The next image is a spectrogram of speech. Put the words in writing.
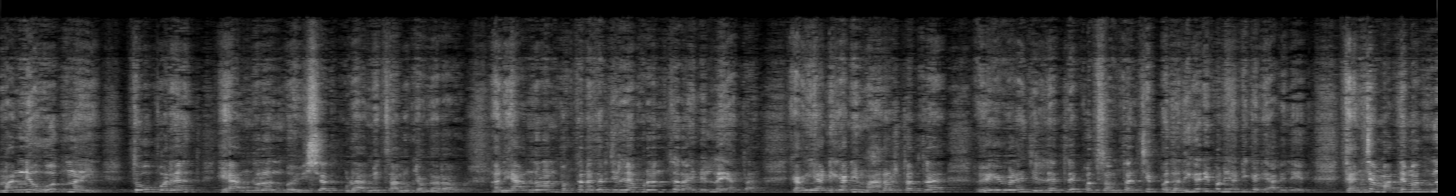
मान्य होत नाही. तोपर्यंत हे आंदोलन भविष्यात पुढे आम्ही चालू ठेवणार आहोत. आणि हे आंदोलन फक्त नगर जिल्ह्यापर्यंत राहिलेलं नाही आता. कारण या ठिकाणी महाराष्ट्रातल्या वेगवेगळ्या जिल्ह्यातले पदसंस्थांचे पदाधिकारी पण या ठिकाणी आलेले आहेत. त्यांच्या माध्यमातून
